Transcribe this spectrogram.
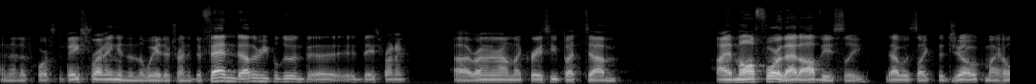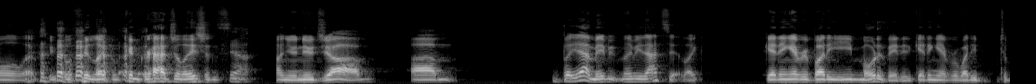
and then of course the base running, and then the way they're trying to defend other people doing uh, base running, uh, running around like crazy. But um, I'm all for that. Obviously, that was like the joke. My whole uh, people been like, "Congratulations Yeah. on your new job." Um, but yeah, maybe maybe that's it. Like getting everybody motivated, getting everybody to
